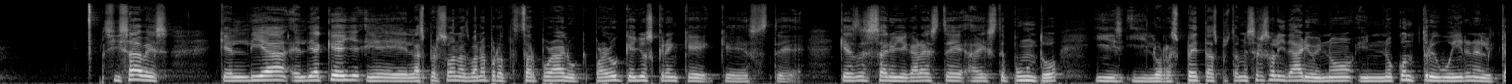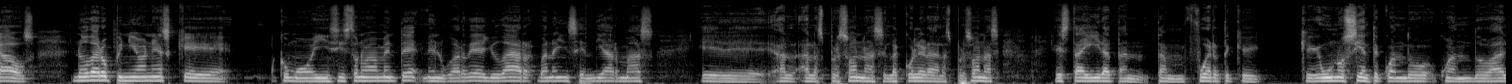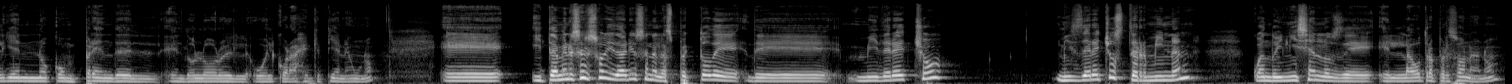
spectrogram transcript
si sabes que el día, el día que eh, las personas van a protestar por algo, por algo que ellos creen que, que, este, que es necesario llegar a este, a este punto y, y, lo respetas, pues también ser solidario y no, y no contribuir en el caos, no dar opiniones que, como insisto nuevamente, en lugar de ayudar, van a incendiar más eh, a, a, las personas, la cólera de las personas, esta ira tan, tan fuerte que, que uno siente cuando, cuando alguien no comprende el, dolor o el, coraje que tiene uno. Eh, y también ser solidarios en el aspecto de, mi derecho, mis derechos terminan cuando inician los de la otra persona, ¿no?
